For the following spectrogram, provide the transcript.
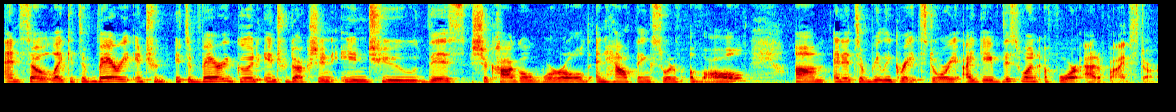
And so like it's a very intro it's a very good introduction into this chicago world and how things sort of evolve. Um, and it's a really great story. I gave this one a four out of five star.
